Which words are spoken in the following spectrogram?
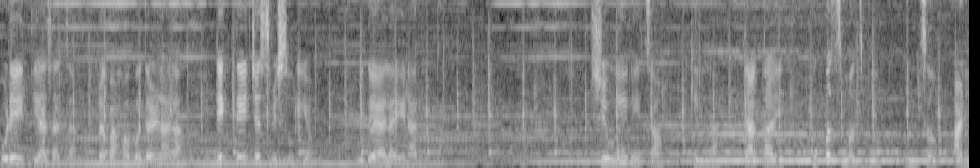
पुढे इतिहासाचा प्रवाह बदलणारा एक तेजस्वी सूर्य उदयाला येणार होता. शिवनेरीचा किल्ला त्या काळी खूपच मजबूत उंच आणि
